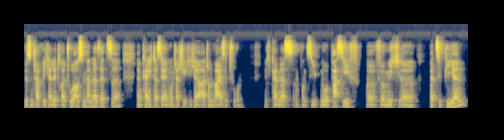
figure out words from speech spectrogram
wissenschaftlicher Literatur auseinandersetze, dann kann ich das ja in unterschiedlicher Art und Weise tun. Ich kann das im Prinzip nur passiv äh, für mich äh, rezipieren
